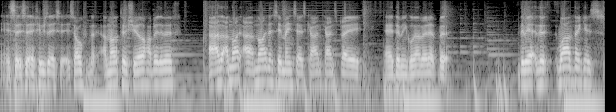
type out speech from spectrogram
it's, it's it feels it's, it's all. I'm not too sure about the move. I, I'm not I'm not in the same mindset as Kaan. Kaan's pretty uh, and gloom about it, but the way the what I'm thinking is,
